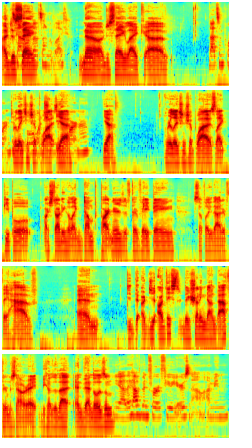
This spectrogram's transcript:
I'm just saying. what that sounded like No, I'm just saying like. Uh, that's important to relationship wise. yeah. partner yeah relationship wise like people are starting to like dump partners if they're vaping stuff like that if they have and did, are, aren't they They're shutting down bathrooms now right because of that and vandalism yeah they have been for a few years now i mean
